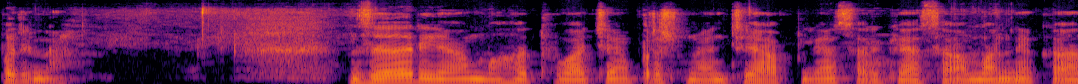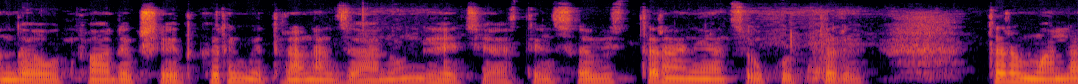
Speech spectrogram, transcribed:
परिणाम? जर या महत्त्वाच्या प्रश्नांचे आपल्यासारख्या सामान्य कांदा उत्पादक शेतकरी मित्रांना जाणून घ्यायचे असतील सविस्तर आणि अचूक उत्तरे तर मला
